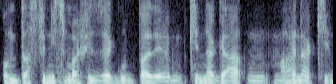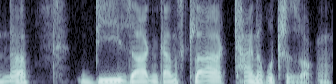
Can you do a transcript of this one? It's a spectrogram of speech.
und das finde ich zum Beispiel sehr gut bei dem Kindergarten meiner Kinder, die sagen ganz klar keine Rutschesocken.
